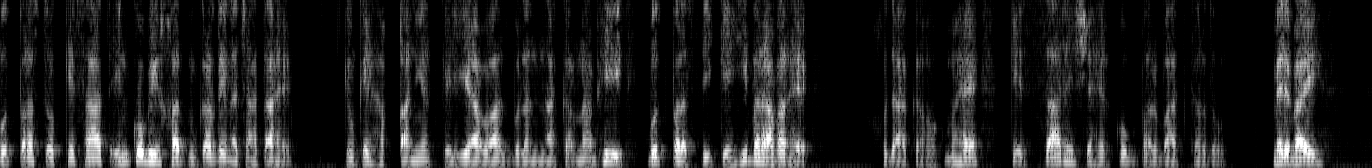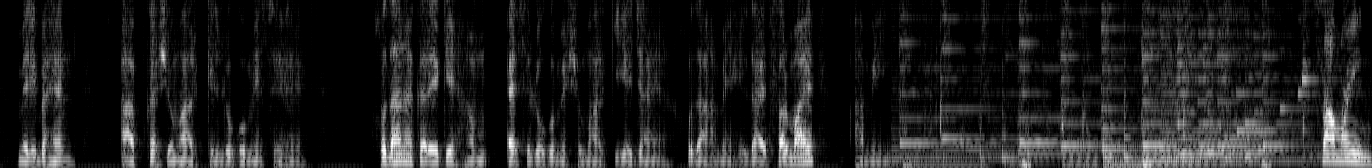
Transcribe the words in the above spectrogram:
بت پرستوں کے ساتھ ان کو بھی ختم کر دینا چاہتا ہے۔ کیونکہ حقانیت کے لیے آواز بلند نہ کرنا بھی بت پرستی کے ہی برابر ہے۔ خدا کا حکم ہے کہ سارے شہر کو برباد کر دو۔ میرے بھائی، میری بہن، آپ کا شمار کن لوگوں میں سے ہے۔ خدا نہ کرے کہ ہم ایسے لوگوں میں شمار کیے جائیں۔ خدا ہمیں ہدایت فرمائے۔ آمین۔ سامعین،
